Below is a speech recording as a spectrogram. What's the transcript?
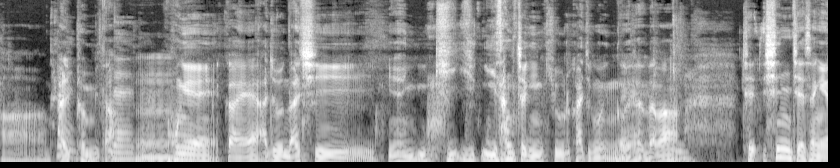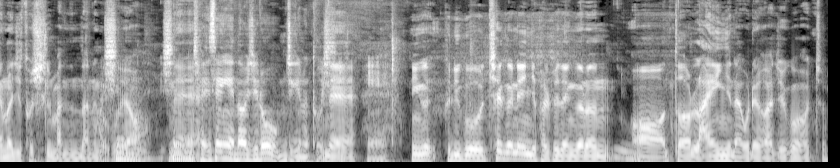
아, 발표입니다. 네. 음. 홍해가에 아주 날씨 기- 이상적인 기후를 가지고 있는 네. 것에다가 제- 신재생 에너지 도시를 만든다는 거고요. 신, 신 재생 에너지로 움직이는 도시. 네. 예. 그리고 최근에 이제 발표된 거는 어 더 라인이라고 그래가지고 좀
